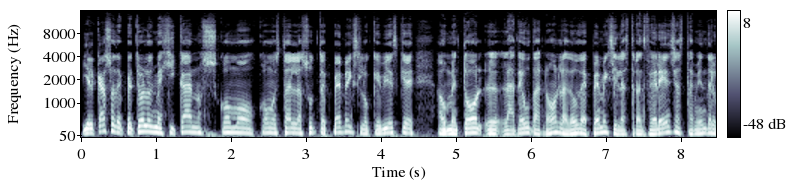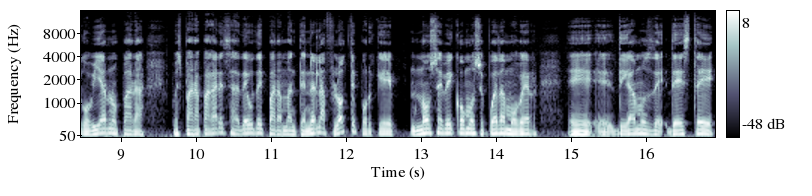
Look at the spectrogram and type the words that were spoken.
y el caso de petróleos mexicanos, ¿cómo, ¿cómo está el asunto de Pemex? Lo que vi es que aumentó la deuda, ¿no? La deuda de Pemex y las transferencias también del gobierno para, pues, para pagar esa deuda y para mantenerla a flote, porque no se ve cómo se pueda mover, eh, eh, digamos, de, de este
